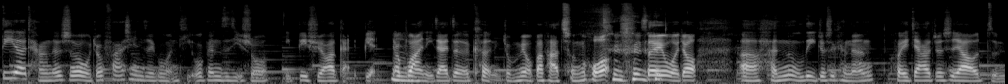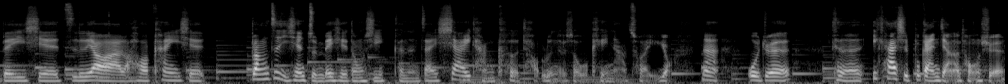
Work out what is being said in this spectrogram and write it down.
第二堂的时候，我就发现这个问题，我跟自己说，你必须要改变，要不然你在这个课你就没有办法存活。所以我就呃很努力，就是可能回家就是要准备一些资料啊，然后看一些，帮自己先准备一些东西，可能在下一堂课讨论的时候我可以拿出来用。那我觉得可能一开始不敢讲的同学，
